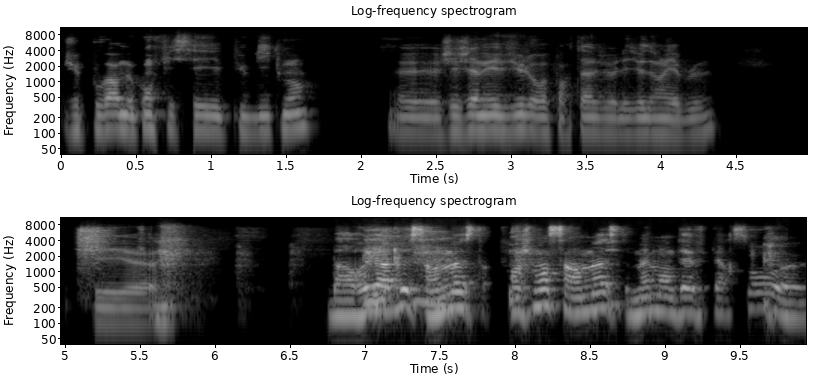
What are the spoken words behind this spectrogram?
Je vais pouvoir me confesser publiquement? Euh, j'ai jamais vu le reportage Les yeux dans les bleus. Et euh, bah, regarde c'est un must. Franchement, c'est un must. Même en dev perso, euh,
